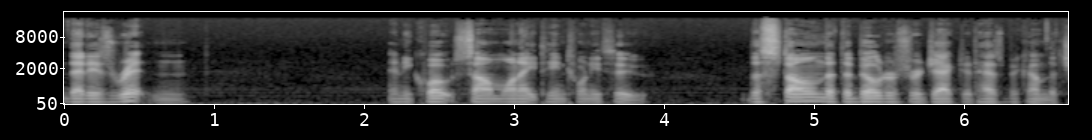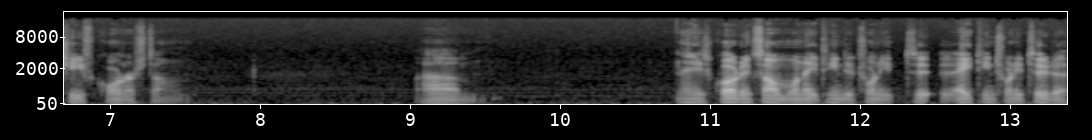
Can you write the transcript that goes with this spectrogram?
that is written?" And he quotes Psalm 118 22. The stone that the builders rejected has become the chief cornerstone. Um, and he's quoting Psalm 118 to 22, 1822 to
